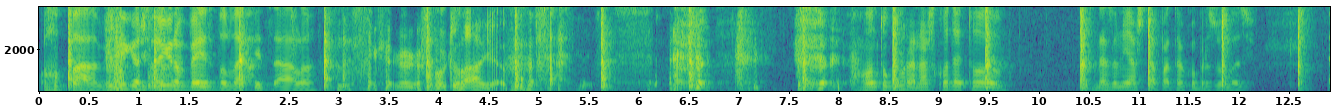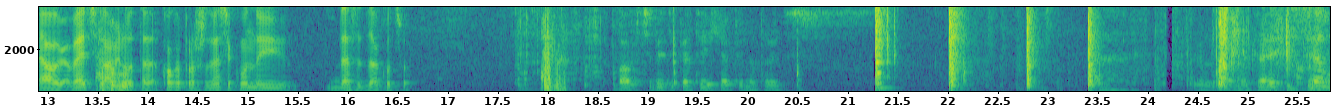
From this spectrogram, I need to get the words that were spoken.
Opa, vidi ga što igra bejsbol, matica, alo. Znam kako ga poglavio. On to gura, znaš, ko da je to... Ne znam ni ja šta, pa tako brzo ulazi. Evo ga, već 2 minuta, koliko je prošlo? 2 sekunde i 10 zakucao. Kako će biti kad ti happy napraviti? Na kraju ti selo.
